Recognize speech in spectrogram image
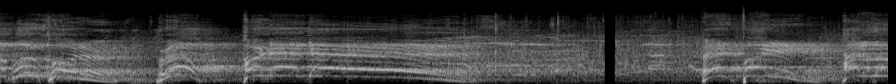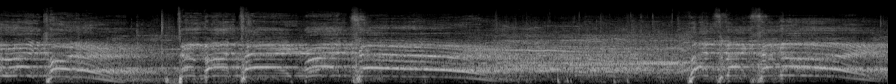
the blue corner, Ralph Hernandez! And fighting out of the red corner, DeVante Frencher! Let's make some noise!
